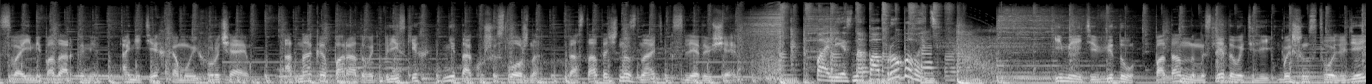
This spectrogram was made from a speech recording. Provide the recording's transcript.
своими подарками, а не тех, кому их вручаем. Однако порадовать близких не так уж и сложно. Достаточно знать следующее. Полезно попробовать. Имейте в виду, по данным исследователей, большинство людей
